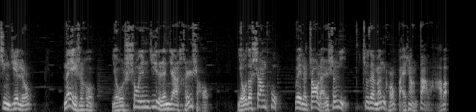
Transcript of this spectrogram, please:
净街流，那时候有收音机的人家很少，有的商铺为了招揽生意，就在门口摆上大喇叭。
